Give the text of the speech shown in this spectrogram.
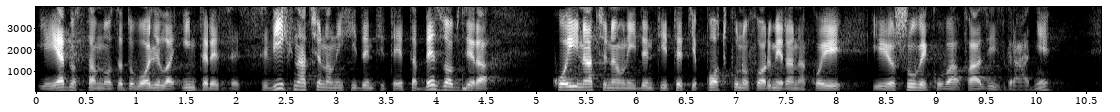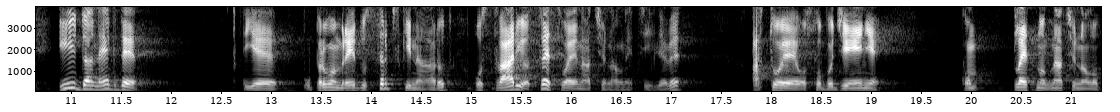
je jednostavno zadovoljila interese svih nacionalnih identiteta, bez obzira koji nacionalni identitet je potpuno formiran, a koji je još uvek u fazi izgradnje, i da negde je u prvom redu srpski narod ostvario sve svoje nacionalne ciljeve, a to je oslobođenje kompletnog nacionalnog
